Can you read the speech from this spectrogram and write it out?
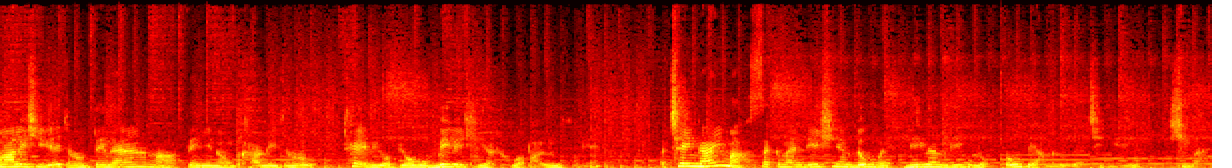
မှားလေးရှိတယ်ကျွန်တော်တို့သင်တန်းမှာသင်ရင်တော့တစ်ခါလေးကျွန်တော်တို့ထည့်ပြီးတော့ပြောဖို့မေ့လေးရှိတာတခုကဘာလို့ဆိုရင်အချိန်တိုင်းမှာ segmentation လုပ်မဲ့နီလန်၄ခုလုံးသုံးစရာမလိုတဲ့အခြေအနေတွေရှိပါတယ်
